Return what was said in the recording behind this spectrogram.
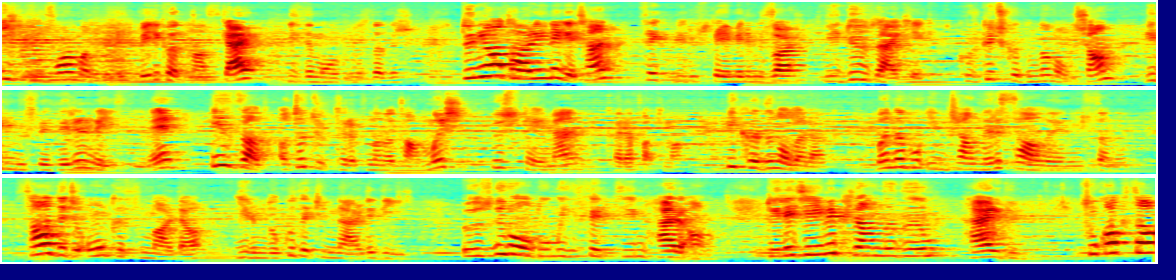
ilk üniformalı bir rütbeli asker bizim ordumuzdadır. Dünya tarihine geçen tek bir üsteğmenimiz var. 700 erkek, 43 kadından oluşan bir müfrezerin reisliğine bizzat Atatürk tarafından atanmış Üsteğmen Kara Fatma. Bir kadın olarak bana bu imkanları sağlayan insanı sadece 10 Kasımlarda, 29 Ekimlerde değil, özgür olduğumu hissettiğim her an, geleceğimi planladığım her gün, Sokakta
